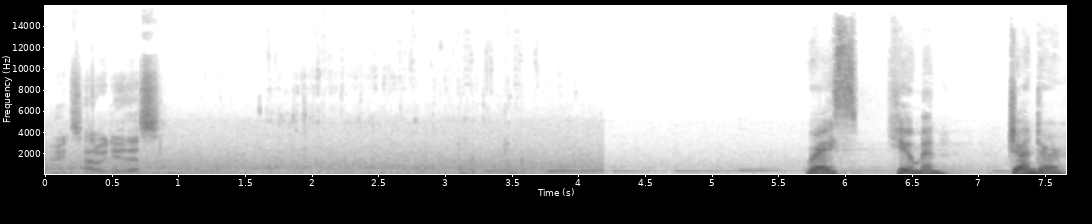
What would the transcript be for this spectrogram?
Alright, so how do we do this? Race, human. Gender,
